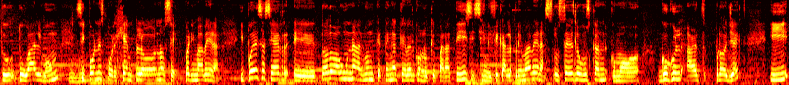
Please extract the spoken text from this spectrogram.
tu, tu álbum si pones, por ejemplo, no sé, primavera. Y puedes hacer eh, todo un álbum que tenga que ver con lo que para ti significa la primavera. Ustedes lo buscan como Google Art Project y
